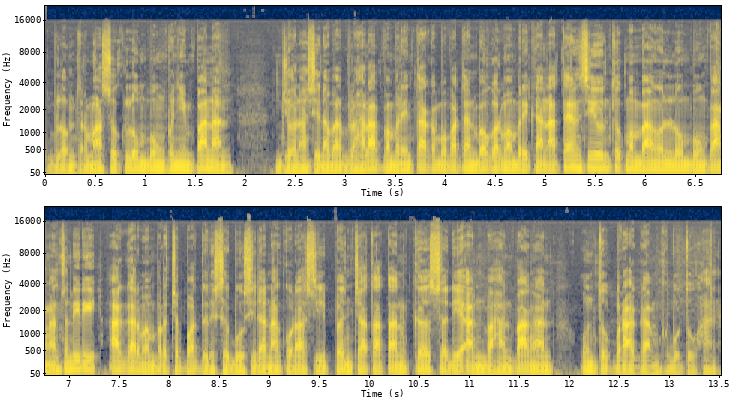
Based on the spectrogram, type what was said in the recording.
belum termasuk lumbung penyimpanan. Jonas Sinabat berharap pemerintah Kabupaten Bogor memberikan atensi untuk membangun lumbung pangan sendiri agar mempercepat distribusi dan akurasi pencatatan kesediaan bahan pangan untuk beragam kebutuhan.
